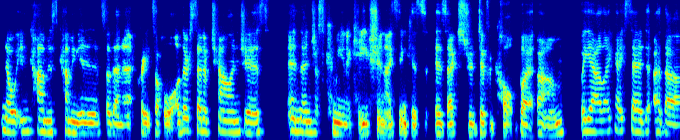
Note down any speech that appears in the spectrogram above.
no income is coming in. And so then it creates a whole other set of challenges and then just communication i think is is extra difficult but um but yeah like i said uh, the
